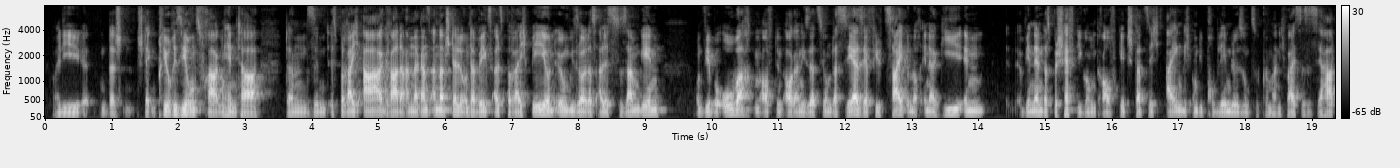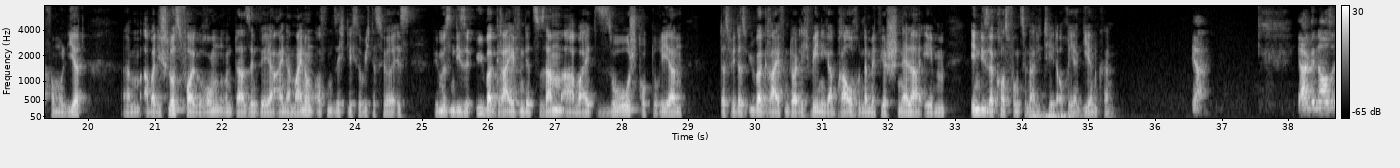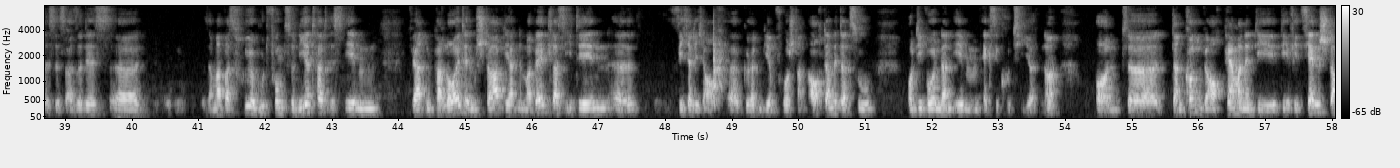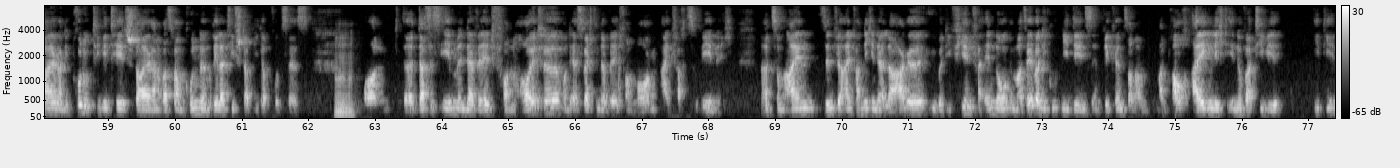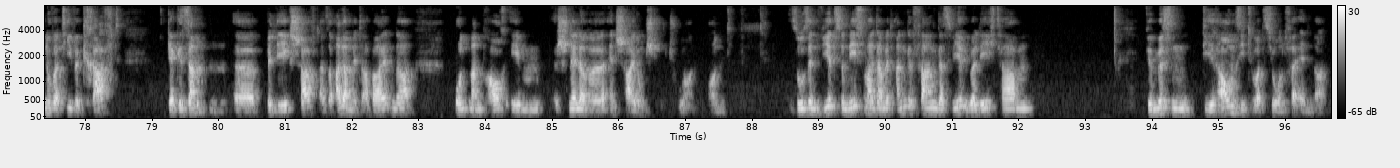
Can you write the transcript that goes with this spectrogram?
Weil die, äh, da stecken Priorisierungsfragen hinter, dann sind, ist Bereich A gerade an einer ganz anderen Stelle unterwegs als Bereich B und irgendwie soll das alles zusammengehen. Und wir beobachten oft in Organisationen, dass sehr, sehr viel Zeit und auch Energie in wir nennen das Beschäftigung drauf geht, statt sich eigentlich um die Problemlösung zu kümmern. Ich weiß, das ist sehr hart formuliert, ähm, aber die Schlussfolgerung, und da sind wir ja einer Meinung offensichtlich, so wie ich das höre, ist, wir müssen diese übergreifende Zusammenarbeit so strukturieren, dass wir das Übergreifen deutlich weniger brauchen, damit wir schneller eben in dieser Cross-Funktionalität auch reagieren können. Ja. Ja, genau so ist es. Also das, äh, sag mal, was früher gut funktioniert hat, ist eben wir hatten ein paar Leute im Stab, die hatten immer Weltklasse-Ideen. Äh, sicherlich auch äh, gehörten wir im Vorstand auch damit dazu. Und die wurden dann eben exekutiert. Ne? Und äh, dann konnten wir auch permanent die, die Effizienz steigern, die Produktivität steigern. Aber es war im Grunde ein relativ stabiler Prozess. Mhm. Und äh, das ist eben in der Welt von heute und erst recht in der Welt von morgen einfach zu wenig. Zum einen sind wir einfach nicht in der Lage, über die vielen Veränderungen immer selber die guten Ideen zu entwickeln, sondern man braucht eigentlich die innovative, die innovative Kraft der gesamten äh, Belegschaft, also aller Mitarbeitender. Und man braucht eben schnellere Entscheidungsstrukturen. Und so sind wir zunächst mal damit angefangen, dass wir überlegt haben, wir müssen die Raumsituation verändern.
